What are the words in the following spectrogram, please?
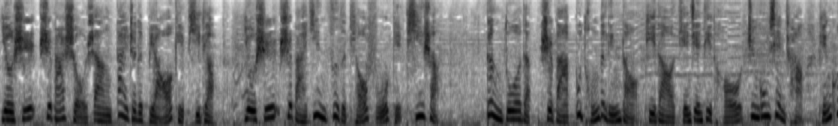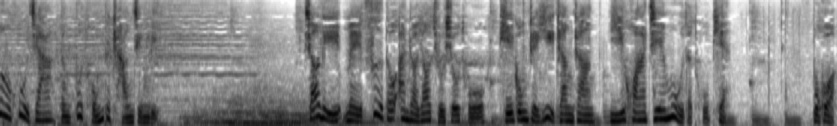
有时是把手上戴着的表给 P 掉，有时是把印字的条幅给 P 上，更多的是把不同的领导 P 到田间地头、竣工现场、贫困户家等不同的场景里。小李每次都按照要求修图，提供着一张张移花接木的图片。不过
